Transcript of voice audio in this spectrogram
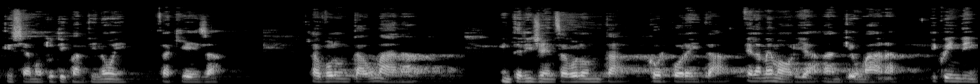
che siamo tutti quanti noi, la Chiesa. La volontà umana, intelligenza, volontà, corporeità e la memoria anche umana. E quindi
